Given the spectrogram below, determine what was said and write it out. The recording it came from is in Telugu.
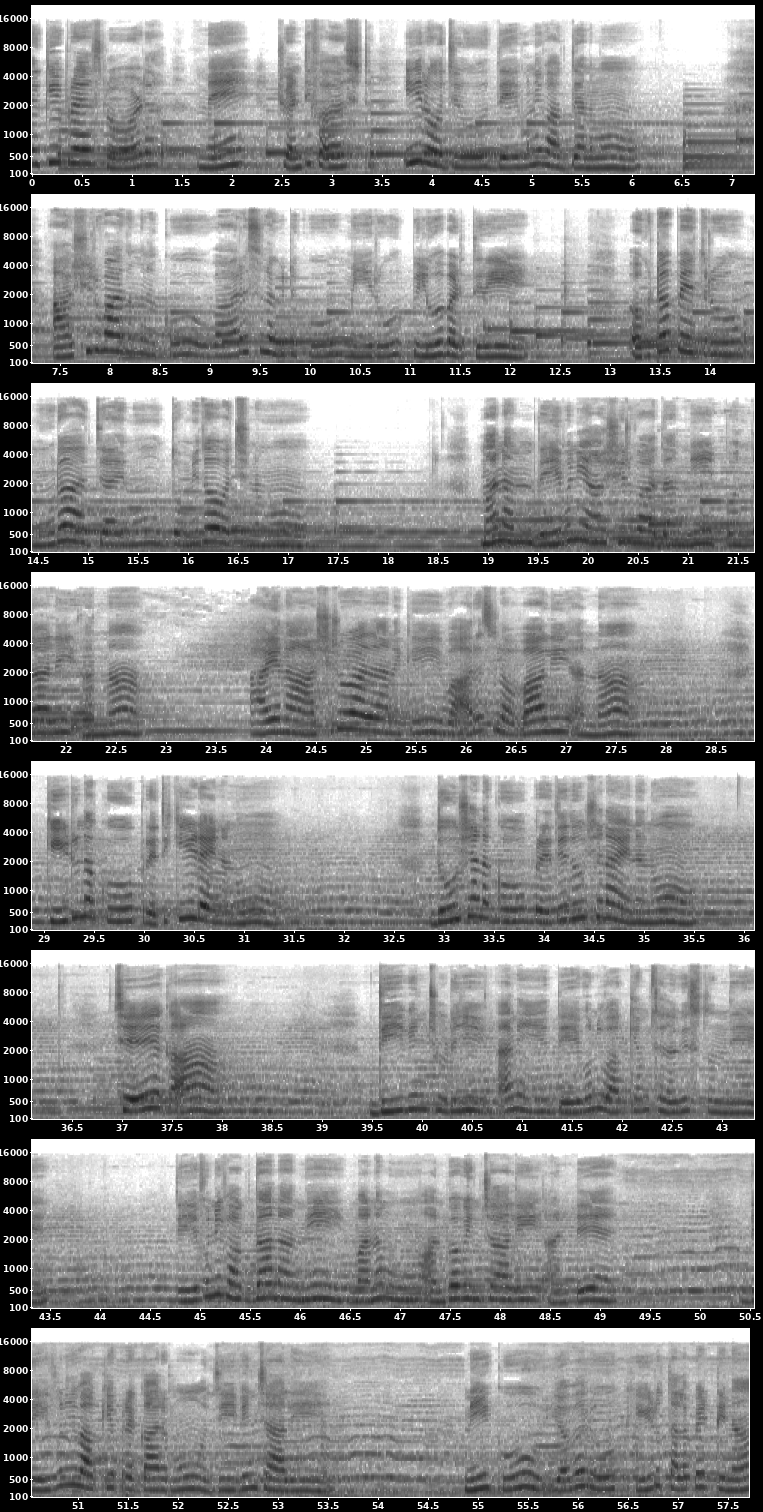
అందరికీ praise lord May twenty first ఈరోజు దేవుని వాగ్దానము. ఆశీర్వాదమునకు వారసులగుటకు మీరు పిలువబడితిరి. ఒకటో పేతురు మూడో అధ్యాయము తొమ్మిదో వచనము. మనం దేవుని ఆశీర్వాదాన్ని పొందాలి అన్నా. ఆయన ఆశీర్వాదానికి వారసులు అవ్వాలి అన్నా. కీడునకు ప్రతి కీడైనను దూషణకు ప్రతి దూషణ అయినను చేయక దీవించుడి అని దేవుని వాక్యం సెలవిస్తుంది. దేవుని వాగ్దానాన్ని మనము అనుభవించాలి అంటే దేవుని వాక్య ప్రకారము జీవించాలి. నీకు ఎవరు కీడు తలపెట్టినా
